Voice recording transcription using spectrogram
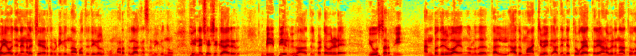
വയോജനങ്ങളെ ചേർത്ത് പിടിക്കുന്ന പദ്ധതികൾ നടപ്പിലാക്കാൻ ശ്രമിക്കുന്നു. ഭിന്നശേഷിക്കാരിൽ ബി വിഭാഗത്തിൽപ്പെട്ടവരുടെ യൂസർ ഫീ അൻപത് രൂപ എന്നുള്ളത് തള്ളി അത് മാറ്റിവെക്കുക അതിന്റെ തുക എത്രയാണ് വരുന്നത് ആ തുക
